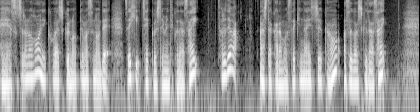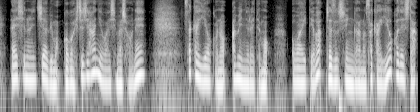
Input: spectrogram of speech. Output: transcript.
えー、そちらの方に詳しく載ってますので、ぜひチェックしてみてください。それでは、明日からも素敵な一週間をお過ごしください。来週の日曜日も午後7時半にお会いしましょうね。坂井陽子の雨に濡れても、お相手はジャズシンガーの坂井陽子でした。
